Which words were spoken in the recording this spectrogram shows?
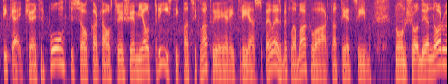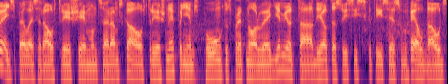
tikai 4 punkti, savukārt Austriešiem jau 3, tikpat cik Latvijai arī trijās spēlēs, bet labāka vārtu attiecība. Nu, un šodien Norvēģi spēlēs ar Austriešiem, un cerams, ka Austrieši nepaņems punktus pret Norvēģiem, jo tādi jau tas viss izskatās izskatīsies vēl daudz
